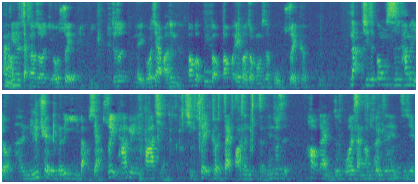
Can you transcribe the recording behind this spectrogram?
它里面有讲到说游说的比例，就是美国现在保证，包括 Google、包括 Apple 这种公司都不税客。那其实公司他们有很明确的一个利益导向，所以他愿意花钱请说客在华盛顿整天就是耗在你这个国会山庄去跟这些这些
